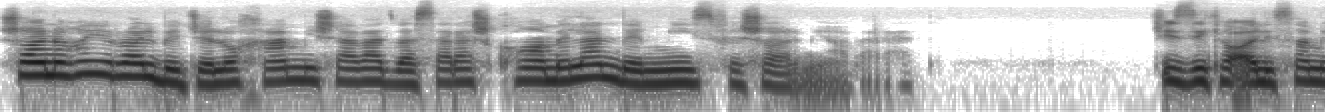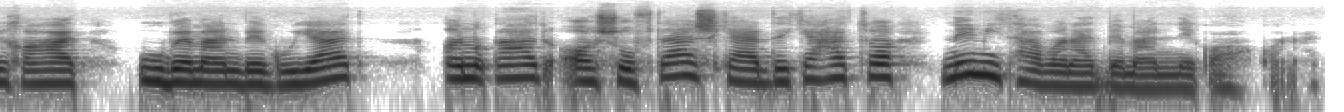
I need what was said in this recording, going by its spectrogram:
شانه های رال به جلو خم می شود و سرش کاملا به میز فشار می آورد. چیزی که آلیسا می خواهد او به من بگوید آنقدر آشفتهش کرده که حتی نمی تواند به من نگاه کند.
